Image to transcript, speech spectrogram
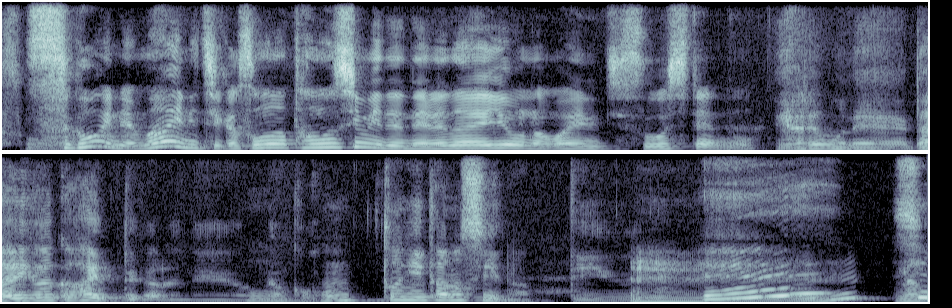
すごいね。毎日がそんな楽しみで寝れないような毎日過ごしてんの？いやでもね大学入ってからね、うんなんか本当に楽しいなっていう、え幸せ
